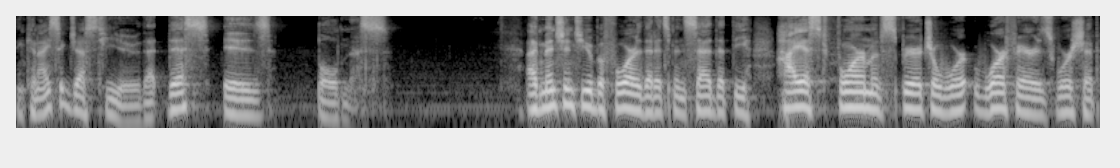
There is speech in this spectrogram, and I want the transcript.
And can I suggest to you that this is boldness? I've mentioned to you before that it's been said that the highest form of spiritual war- warfare is worship,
